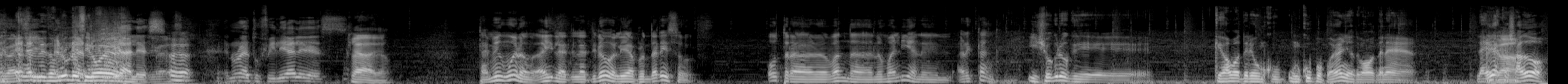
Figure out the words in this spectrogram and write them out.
igual en sí. el de En una de tus 2019. filiales. En una de tus filiales. Claro. También, bueno, ahí la, la tiró, le iba a preguntar eso. Otra banda anomalía en el Arctángel. Y yo creo que, que vamos a tener un, cu- un cupo por año, te vamos a tener. La idea es que haya dos.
